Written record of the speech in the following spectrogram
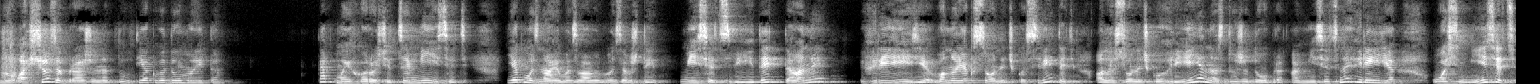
Ну, а що зображено тут, як ви думаєте? Так, мої хороші, це місяць. Як ми знаємо з вами завжди, місяць світить та не гріє. Воно як сонечко світить, але сонечко гріє нас дуже добре, а місяць не гріє. Ось місяць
